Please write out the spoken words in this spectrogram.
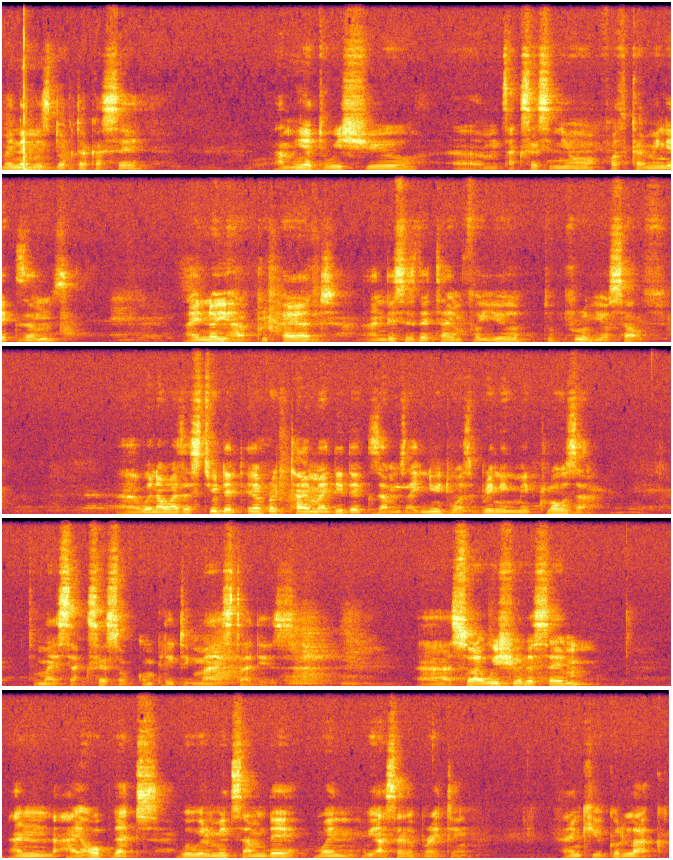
My name is Dr. Kasse. I'm here to wish you um, success in your forthcoming exams. I know you have prepared, and this is the time for you to prove yourself. Uh, when I was a student, every time I did exams, I knew it was bringing me closer to my success of completing my studies. Uh, so I wish you the same, and I hope that we will meet someday when we are celebrating. Thank you. Good luck.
